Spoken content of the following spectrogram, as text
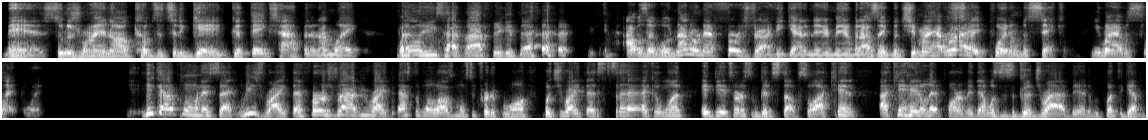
man, as soon as Ryan Nall comes into the game, good things happen. And I'm like, well, good things happen. I figured that. I was like, well, not on that first drive he got in there, man. But I was like, but you might have a right. slight point on the second. You might have a slight point he got a point on that second. He's right. That first drive, you're right. That's the one I was mostly critical on. But you're right. That second one, it did turn some good stuff. So I can't I can't hate on that part of it. That was just a good drive there that we put together.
